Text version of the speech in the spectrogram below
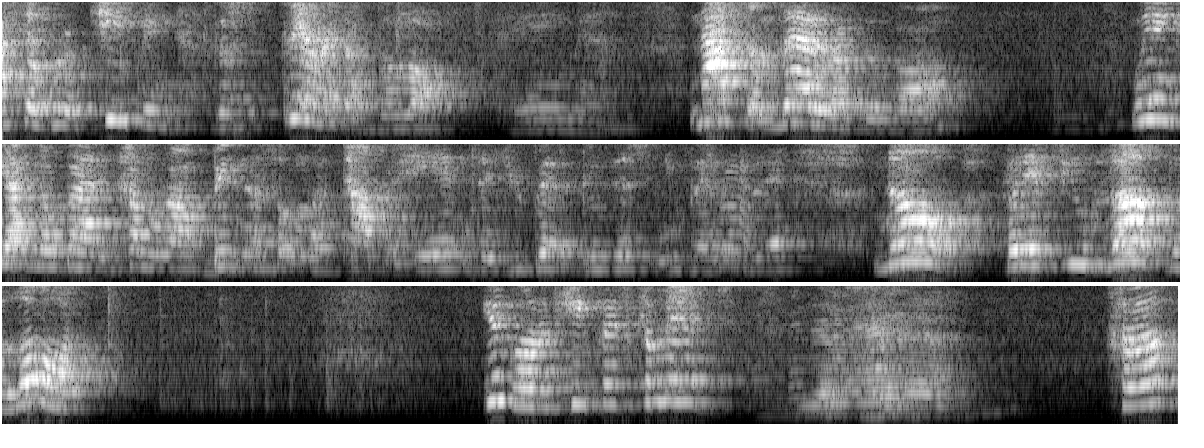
I said we're keeping the spirit of the law, Amen. not the letter of the law. We ain't got nobody coming around beating us on the top of the head and saying, you better do this and you better do that. No, but if you love the Lord, you're going to keep his commandments. Amen. Huh?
